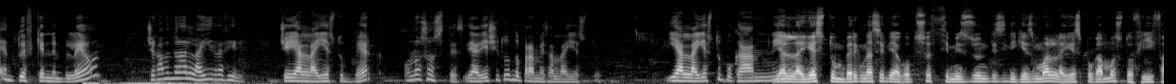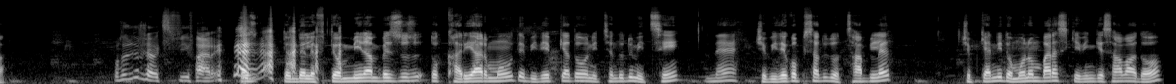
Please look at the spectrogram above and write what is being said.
δεν του φκαίνει πλέον και κάμε τον αλλαγή ρε φίλε. Και οι αλλαγές του Μπέρκ όλες σωστές. Δηλαδή έχει τούτο πράγμα στις αλλαγές του. Οι αλλαγές του που κάνει... Οι αλλαγές του Μπέρκ να σε διακόψω θυμίζουν τις δικές μου αλλαγές που κάνω στο FIFA. Πώς δεν ξέρω να παίξεις FIFA ρε; Πες- Τον τελευταίο μήνα παίζω το career mode επειδή έπια το Nintendo του Μιτσί Ναι. και επειδή έκοψα του το tablet και πιάνει το μόνο Παρασκευή και Σάββατο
